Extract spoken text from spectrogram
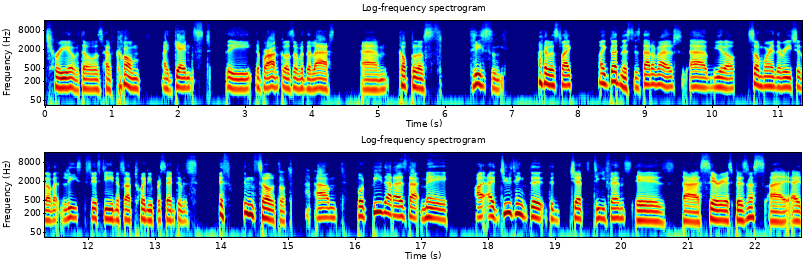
three of those, have come against the the Broncos over the last um, couple of seasons. I was like, my goodness, is that about um, you know somewhere in the region of at least fifteen, if not twenty percent of his, his wins total? Um, but be that as that may, I, I do think the the Jets defense is uh, serious business. I, I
